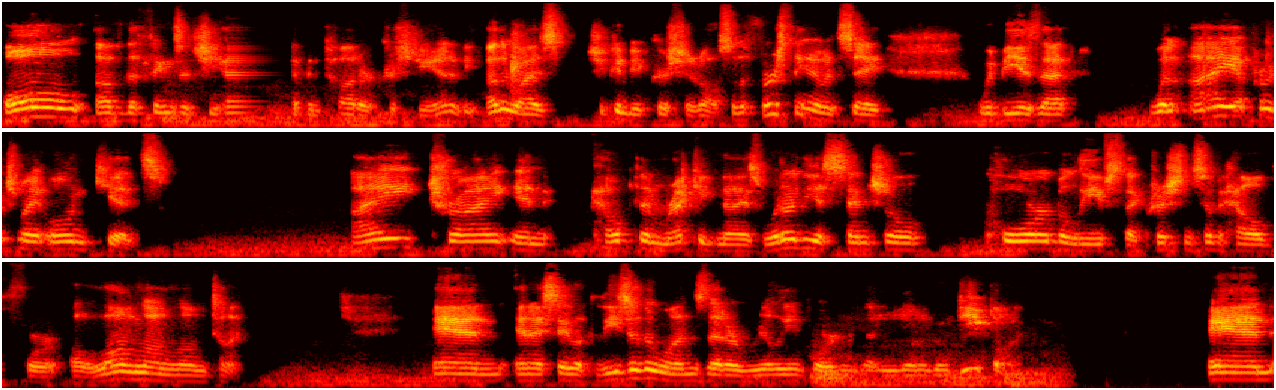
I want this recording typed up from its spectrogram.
all of the things that she had been taught are Christianity. Otherwise, she couldn't be a Christian at all. So the first thing I would say would be is that when I approach my own kids, I try and help them recognize what are the essential core beliefs that Christians have held for a long, long, long time. And and I say, look, these are the ones that are really important that we want to go deep on and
